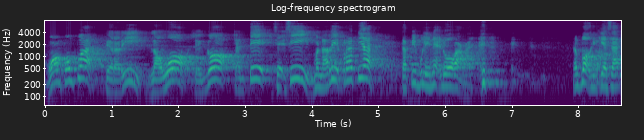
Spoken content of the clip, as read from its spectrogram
Orang perempuan, Ferrari, lawa, segak, cantik, seksi, menarik perhatian. Tapi boleh naik dua orang. Nampak kiasan?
